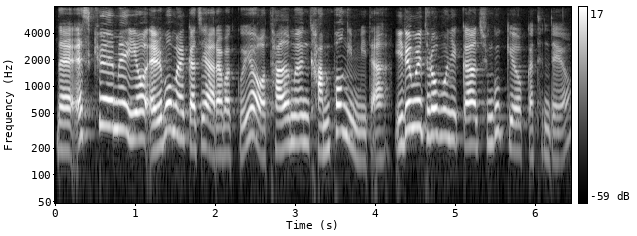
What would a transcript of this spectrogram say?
네, SQM에 이어 앨범알까지 알아봤고요. 다음은 감펑입니다. 이름을 들어보니까 중국 기업 같은데요.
